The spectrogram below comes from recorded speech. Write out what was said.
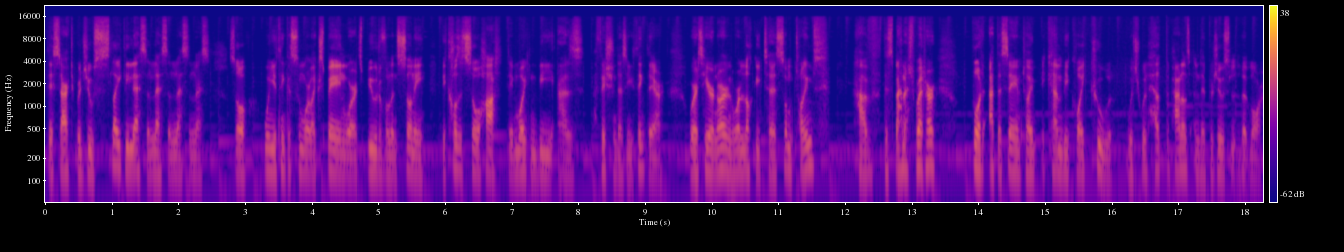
they start to produce slightly less and less and less and less. So when you think of somewhere like Spain where it's beautiful and sunny, because it's so hot, they mightn't be as efficient as you think they are. Whereas here in Ireland, we're lucky to sometimes have the Spanish weather, but at the same time, it can be quite cool, which will help the panels and they produce a little bit more.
